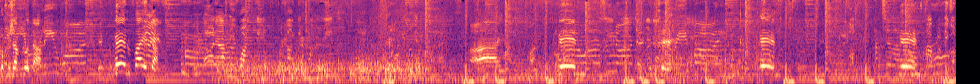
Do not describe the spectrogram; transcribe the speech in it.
Go push a. The Ben fighter. Aye. Ben. Ben. Ben. Yeah.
